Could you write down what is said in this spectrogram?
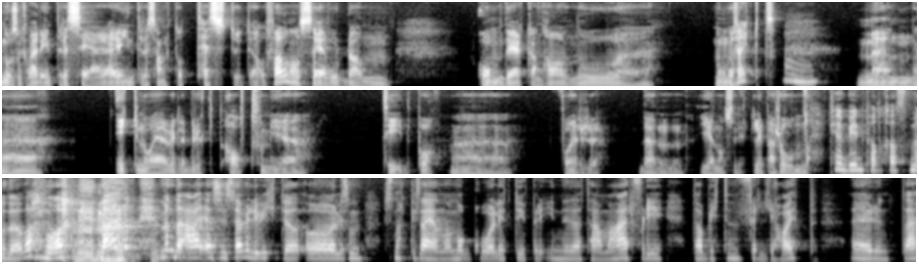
noe som kan være interessant å teste ut, iallfall, og se hvordan Om det kan ha noe, noen effekt. Men eh, ikke noe jeg ville brukt altfor mye tid på eh, for den gjennomsnittlige personen, da. Kunne begynt podkasten med det, da. Nei, men, men det er, jeg syns det er veldig viktig å, å liksom snakke seg gjennom og gå litt dypere inn i det temaet her, fordi det har blitt en veldig hype eh, rundt det,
